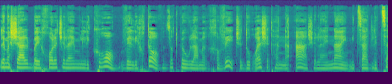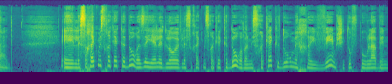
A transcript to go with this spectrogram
למשל, ביכולת שלהם לקרוא ולכתוב, זאת פעולה מרחבית שדורשת הנאה של העיניים מצד לצד. אה, לשחק משחקי כדור, איזה ילד לא אוהב לשחק משחקי כדור, אבל משחקי כדור מחייבים שיתוף פעולה בין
